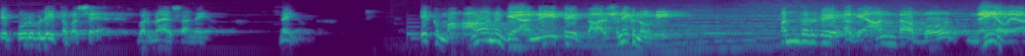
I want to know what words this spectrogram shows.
ਇਹ ਪੂਰਬਲੀ ਤਪੱਸਿਆ ਵਰਨਾ ਐਸਾ ਨਹੀਂ ਹੁੰਦਾ। ਨਹੀਂ ਇੱਕ ਮਹਾਨ ਗਿਆਨੀ ਤੇ ਦਾਰਸ਼ਨਿਕ ਨੂੰ ਵੀ ਅੰਦਰ ਦੇ ਅਗਿਆਨ ਦਾ ਬੋਧ ਨਹੀਂ ਹੋਇਆ।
